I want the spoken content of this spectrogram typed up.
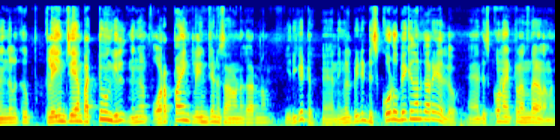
നിങ്ങൾക്ക് ക്ലെയിം ചെയ്യാൻ പറ്റുമെങ്കിൽ നിങ്ങൾ ഉറപ്പായും ക്ലെയിം ചെയ്യുന്ന സാധനമാണ്. കാരണം ഇരിക്കട്ടെ. നിങ്ങൾ പിന്നെ ഡിസ്കൗണ്ട് ഉപയോഗിക്കുന്നവർക്ക് അറിയാമല്ലോ ഡിസ്കൗണ്ട് നൈട്രോ എന്താണെന്ന്.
